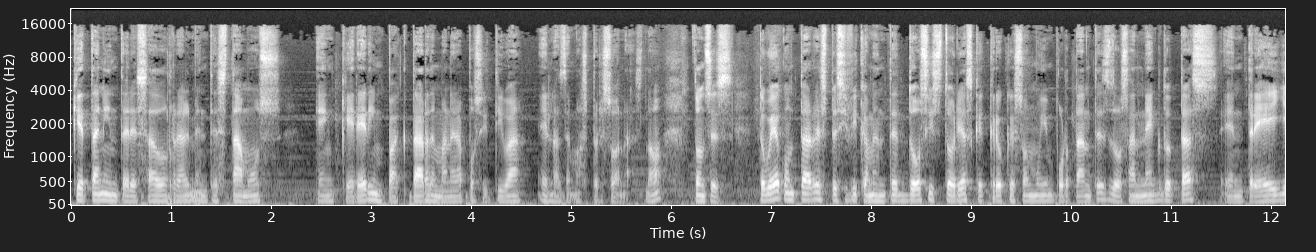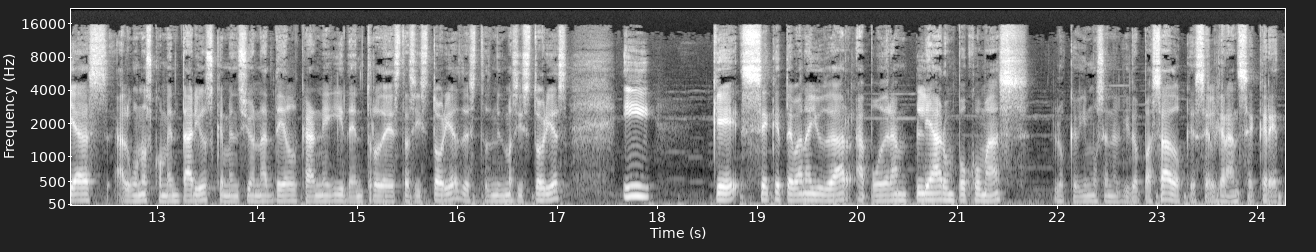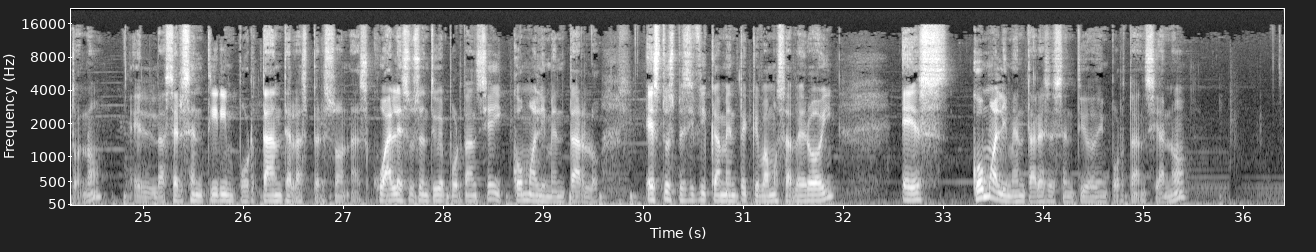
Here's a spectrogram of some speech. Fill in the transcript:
qué tan interesados realmente estamos en querer impactar de manera positiva en las demás personas, ¿no? Entonces, te voy a contar específicamente dos historias que creo que son muy importantes, dos anécdotas, entre ellas algunos comentarios que menciona Dale Carnegie dentro de estas historias, de estas mismas historias, y que sé que te van a ayudar a poder ampliar un poco más lo que vimos en el video pasado, que es el gran secreto, ¿no? El hacer sentir importante a las personas, cuál es su sentido de importancia y cómo alimentarlo. Esto específicamente que vamos a ver hoy es cómo alimentar ese sentido de importancia, ¿no?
